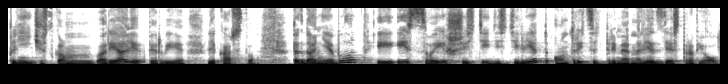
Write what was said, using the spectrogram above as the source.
клиническом ареале первые лекарства. Тогда не было, и из своих 60 лет он 30 примерно лет здесь провел.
